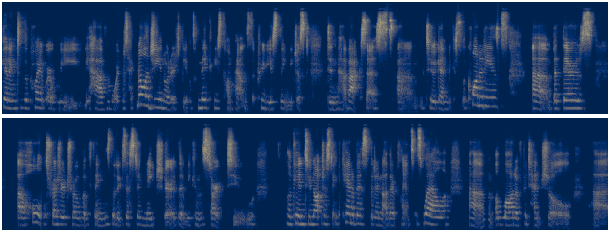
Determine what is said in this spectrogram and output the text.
getting to the point where we, we have more technology in order to be able to make these compounds that previously we just didn't have access um, to, again, because of the quantities. Um, but there's a whole treasure trove of things that exist in nature that we can start to look into, not just in cannabis, but in other plants as well. Um, a lot of potential uh,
